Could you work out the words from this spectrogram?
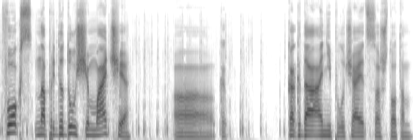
Фокс на предыдущем матче, э, когда они, получается, что там,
